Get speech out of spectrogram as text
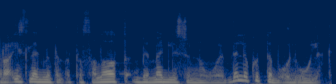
رئيس لجنة الاتصالات بمجلس النواب. ده اللي كنت بقوله لك.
